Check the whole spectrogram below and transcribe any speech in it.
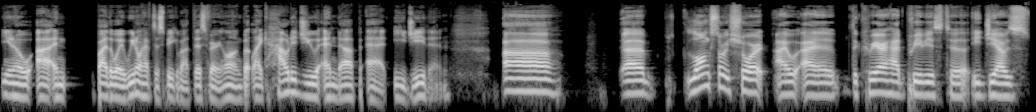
you know, uh, and by the way, we don't have to speak about this very long, but like, how did you end up at EG then? Uh, uh, long story short, I, I the career I had previous to EG, I was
